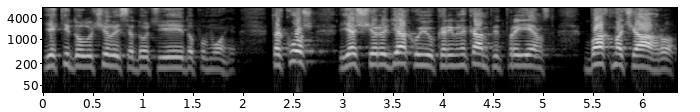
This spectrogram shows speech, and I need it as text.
які долучилися до цієї допомоги. Також я щиро дякую керівникам підприємств Бахмачагро,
